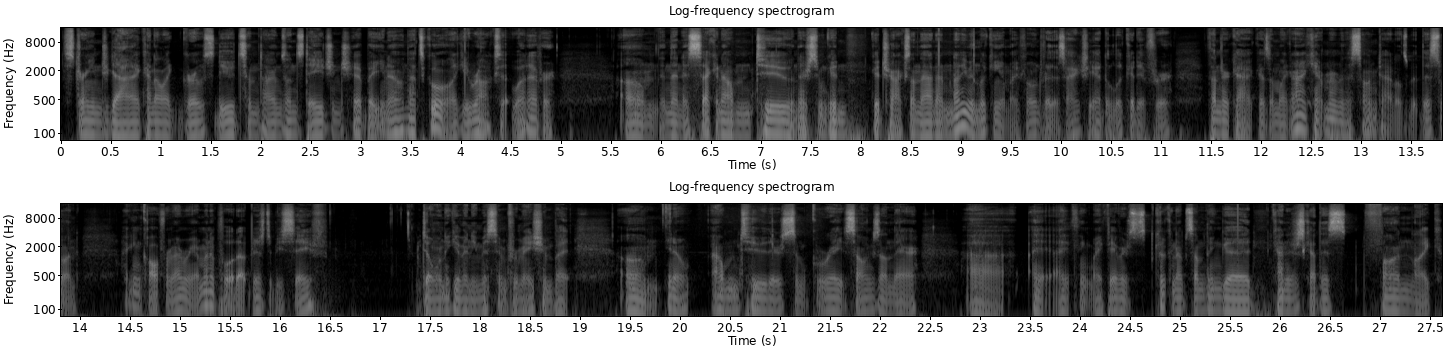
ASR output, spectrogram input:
strange guy, kind of like gross dude sometimes on stage and shit. But you know, that's cool. Like he rocks it, whatever. Um, and then his second album too. And there's some good good tracks on that. I'm not even looking at my phone for this. I actually had to look at it for Thundercat because I'm like, oh, I can't remember the song titles, but this one I can call from memory. I'm gonna pull it up just to be safe. Don't want to give any misinformation, but um, you know, album two. There's some great songs on there. Uh, I, I think my favorite's cooking up something good. Kind of just got this fun like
